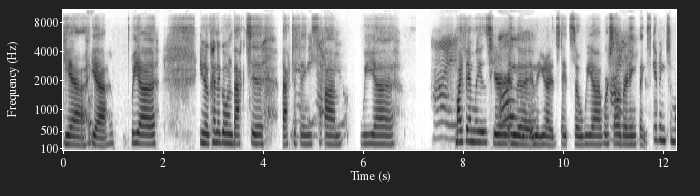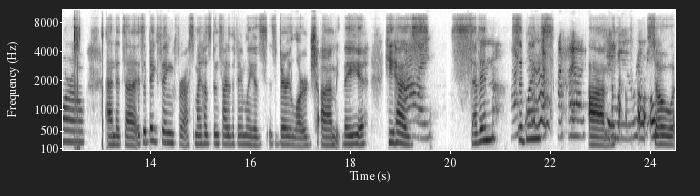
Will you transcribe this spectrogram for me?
Yeah, yeah. We uh you know, kind of going back to back to things. Um we uh Hi. my family is here in the in the United States, so we uh we're celebrating Thanksgiving tomorrow and it's a it's a big thing for us. My husband's side of the family is is very large. Um they he has Hi. seven siblings. Hi. Um so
